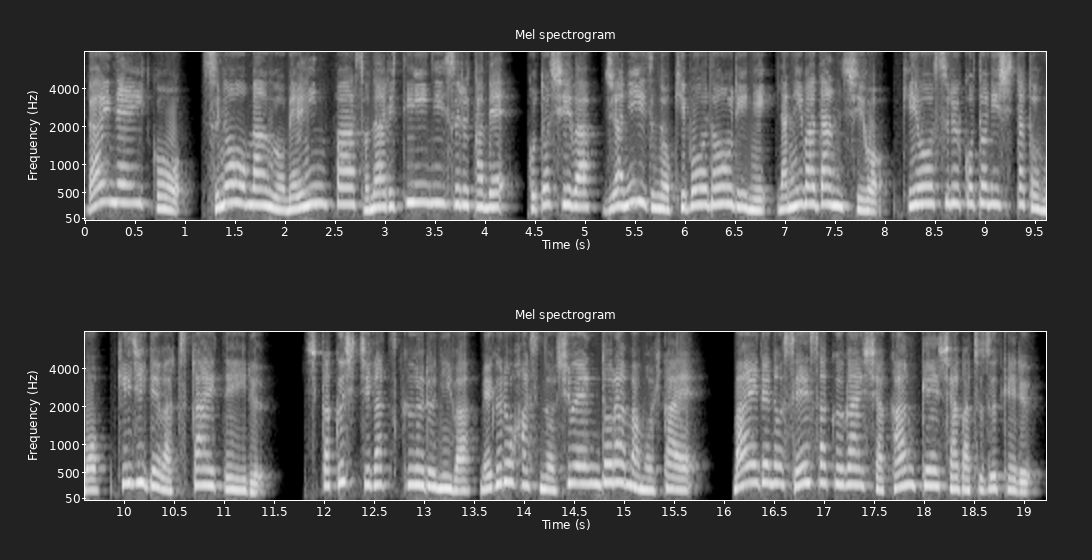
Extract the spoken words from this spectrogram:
来年以降、スノーマンをメインパーソナリティにするため、今年はジャニーズの希望通りに何わ男子を起用することにしたとも記事では伝えている。四角7月クールには目黒ハスの主演ドラマも控え、前での制作会社関係者が続ける。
